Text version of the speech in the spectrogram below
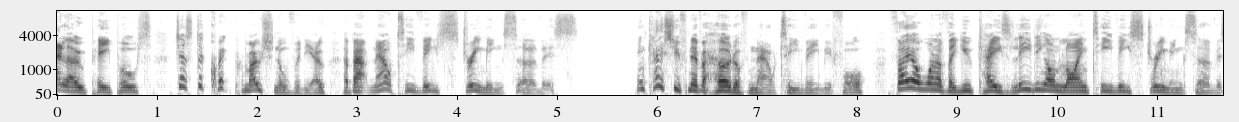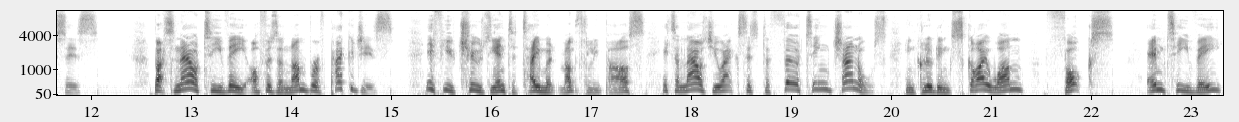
Hello, peoples. Just a quick promotional video about Now TV's streaming service. In case you've never heard of Now TV before, they are one of the UK's leading online TV streaming services. But Now TV offers a number of packages. If you choose the Entertainment Monthly Pass, it allows you access to 13 channels, including Sky One, Fox, MTV,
